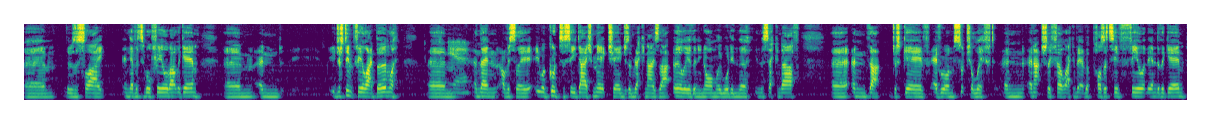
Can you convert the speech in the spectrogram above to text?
um, there was a slight inevitable feel about the game, um, and it just didn't feel like Burnley. Um, yeah. And then obviously it was good to see Dyche make changes and recognise that earlier than he normally would in the in the second half, uh, and that just gave everyone such a lift and and actually felt like a bit of a positive feel at the end of the game.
